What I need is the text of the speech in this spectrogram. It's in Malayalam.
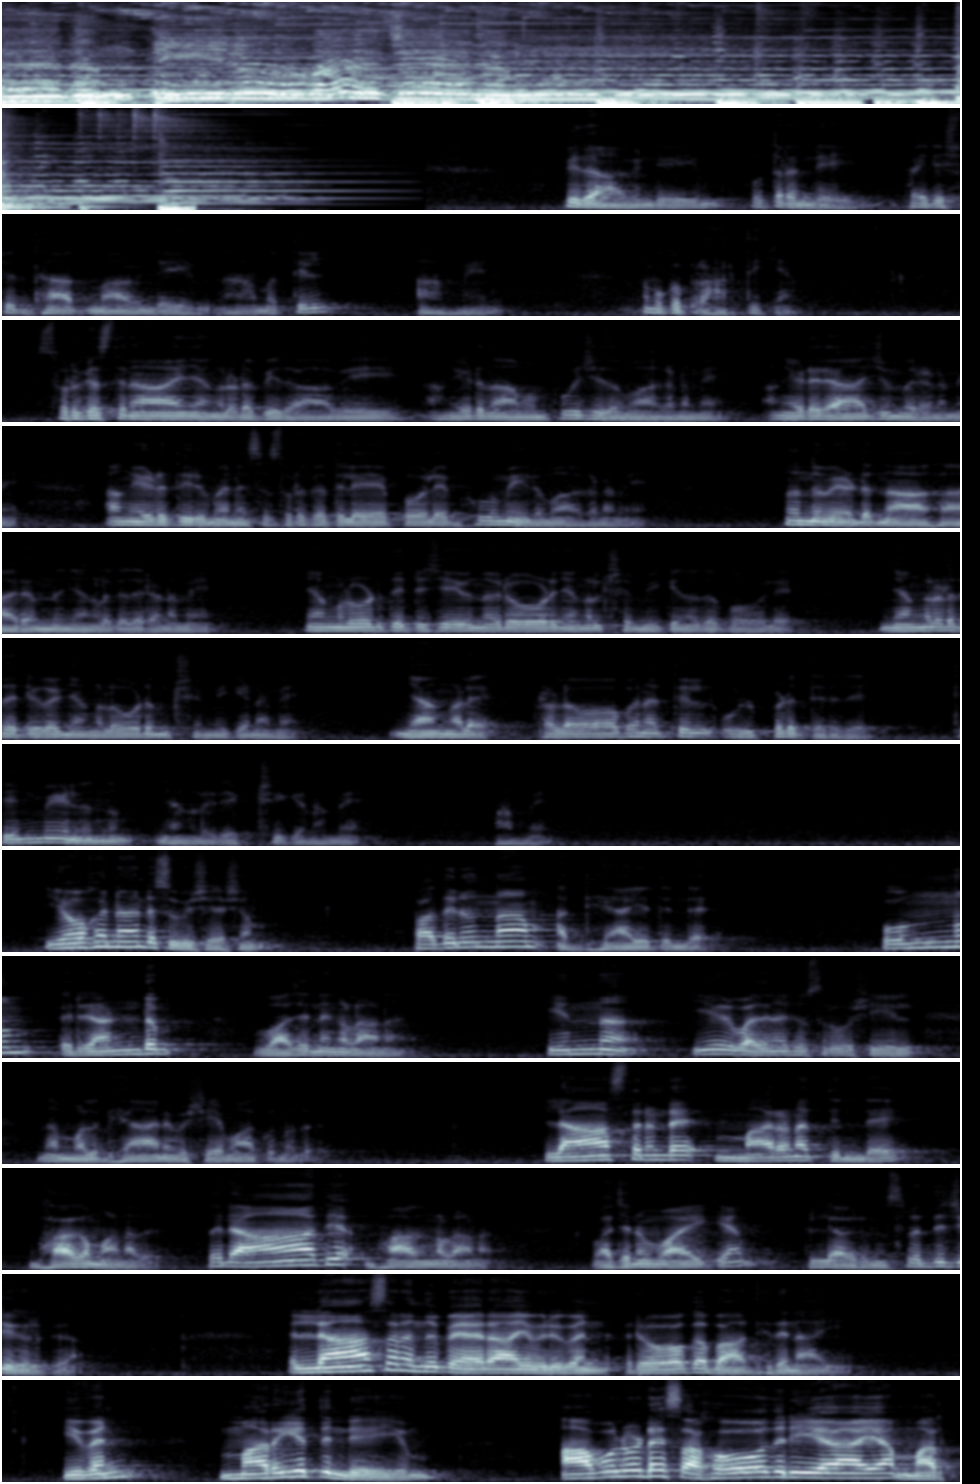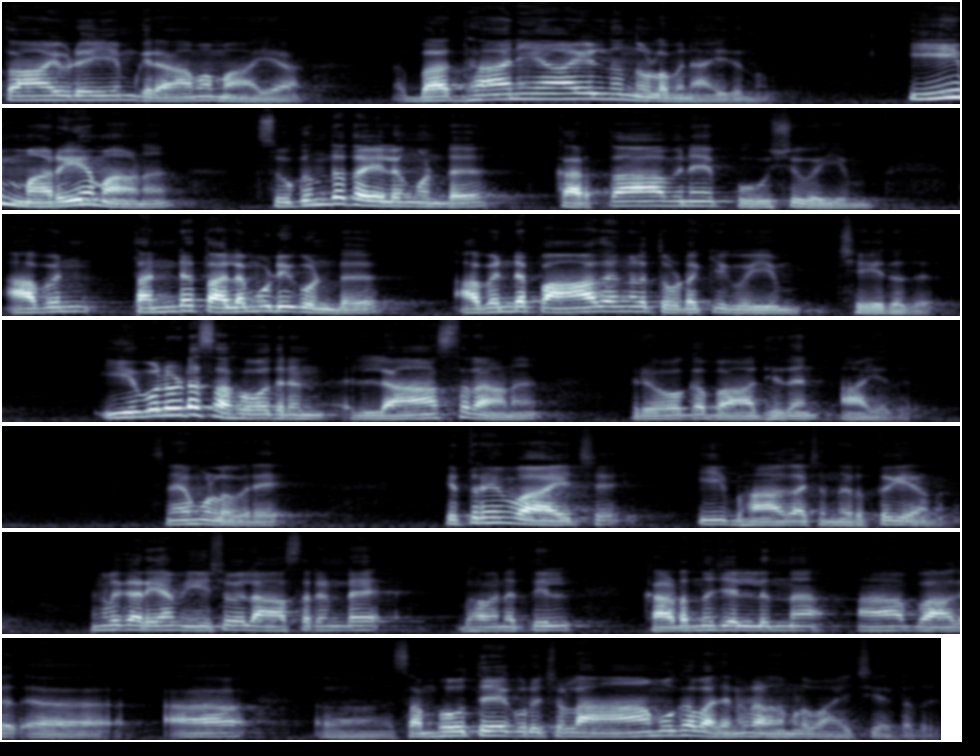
തിരുവചനം തിരുവചനം. പിതാവിന്റെയും പുത്രന്റെയും പരിശുദ്ധാത്മാവിന്റെയും നാമത്തിൽ ആമേൻ. നമുക്ക് പ്രാർത്ഥിക്കാം. സ്വർഗസ്ഥനായ ഞങ്ങളുടെ പിതാവേ അങ്ങയുടെ നാമം പൂജിതമാകണമേ. അങ്ങയുടെ രാജ്യം വരണമേ. അങ്ങയുടെ തിരുമനസ് സ്വർഗത്തിലെ പോലെ ഭൂമിയിലുമാകണമേ. നന്നു വേണ്ടുന്ന ആഹാരം ഞങ്ങൾക്ക് തരണമേ. ഞങ്ങളോട് തെറ്റ് ചെയ്യുന്നവരോട് ഞങ്ങൾ ക്ഷമിക്കുന്നത് പോലെ ഞങ്ങളുടെ തെറ്റുകൾ ഞങ്ങളോടും ക്ഷമിക്കണമേ. ഞങ്ങളെ പ്രലോഭനത്തിൽ ഉൾപ്പെടുത്തരുത്. തിന്മയിൽ നിന്നും ഞങ്ങളെ രക്ഷിക്കണമേ. ആമേൻ. യോഹനാന്റെ സുവിശേഷം പതിനൊന്നാം അധ്യായത്തിന്റെ ഒന്നും രണ്ടും വചനങ്ങളാണ് ഇന്ന് ഈ ഒരു വചന ശുശ്രൂഷയിൽ നമ്മൾ ധ്യാന വിഷയമാക്കുന്നത്. ലാസറിന്റെ മരണത്തിന്റെ ഭാഗമാണത്. അതിന്റെ ആദ്യ ഭാഗങ്ങളാണ്. വചനം വായിക്കാം. എല്ലാവരും ശ്രദ്ധിച്ച് കേൾക്കുക. ലാസർ എന്നു പേരായ ഒരുവൻ രോഗബാധിതനായി. ഇവൻ മറിയത്തിന്റെയും അവളുടെ സഹോദരിയായ മർത്തായുടെയും ഗ്രാമമായ ബഥാനിയായിൽ നിന്നുള്ളവനായിരുന്നു. ഈ മറിയമാണ് സുഗന്ധ തൈലം കൊണ്ട് കർത്താവിനെ പൂശുകയും അവൻ തന്റെ തലമുടി കൊണ്ട് അവന്റെ പാദങ്ങൾ തുടയ്ക്കുകയും ചെയ്തത്. ഇവളുടെ സഹോദരൻ ലാസറാണ് രോഗബാധിതൻ ആയത്. സ്നേഹമുള്ളവരെ ഇത്രയും വായിച്ച് ഈ ഭാഗം അച്ഛൻ നിർത്തുകയാണ്. നിങ്ങൾക്കറിയാം ഈശോ ലാസറിന്റെ ഭവനത്തിൽ കടന്നു ചെല്ലുന്ന ആ ഭാഗ ആ, സംഭവത്തെക്കുറിച്ചുള്ള ആമുഖ വചനങ്ങളാണ് നമ്മൾ വായിച്ചു കേട്ടത്.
